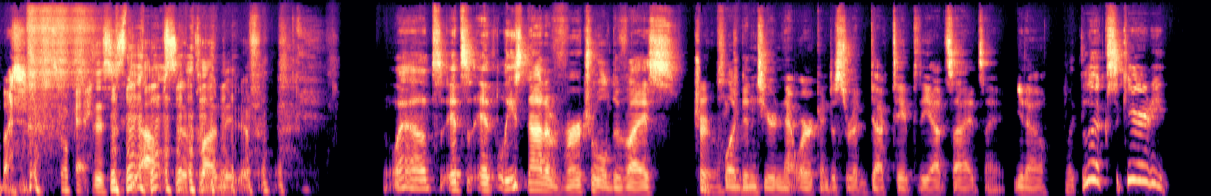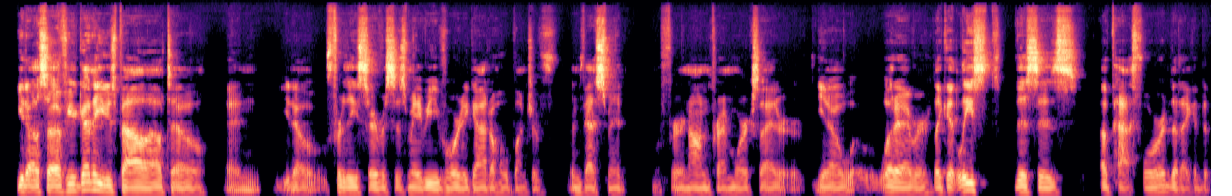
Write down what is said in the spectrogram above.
but okay. This is the opposite of cloud native. Well, it's it's at least not a virtual device True. plugged into your network and just sort of duct taped to the outside, saying, you know, like, look, security. You know, so if you're going to use Palo Alto and, you know, for these services, maybe you've already got a whole bunch of investment for an on prem worksite or, you know, whatever. Like, at least this is a path forward that I could.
